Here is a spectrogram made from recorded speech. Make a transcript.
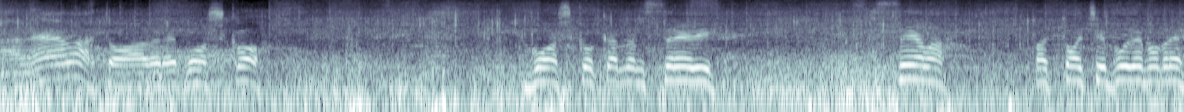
A nema to, avere, Boško. Boško kad nam sredi sela, pa to će budemo bre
